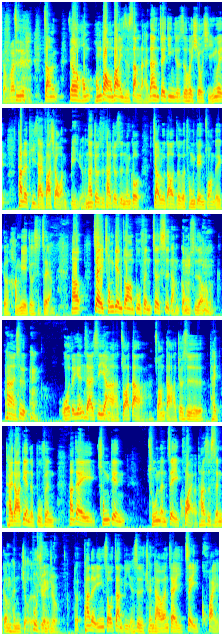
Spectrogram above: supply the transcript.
涨翻天，涨就红红棒红棒一直上来，但是最近就是会休息，因为它的题材发酵完毕了，嗯、那就是它就是能够加入到这个充电桩的一个行列，就是这样。然后在充电桩的部分，这四档公司哦，看来是 我的原则还是一样啊，抓大装大，就是台台达电的部分，它在充电储能这一块啊，它是深耕很久的，不久久，对它的营收占比也是全台湾在这一块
